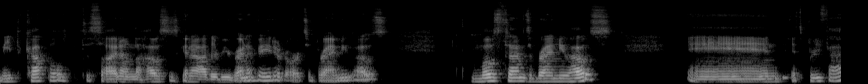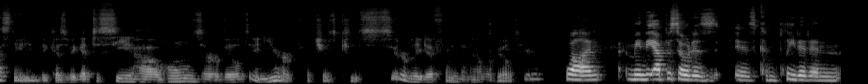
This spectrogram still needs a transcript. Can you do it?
meet the couple, decide on the house is going to either be renovated or it's a brand new house. Most times, a brand new house, and it's pretty fascinating because we get to see how homes are built in Europe, which is considerably different than how we're built here. Well, I'm, I mean, the episode is is completed in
